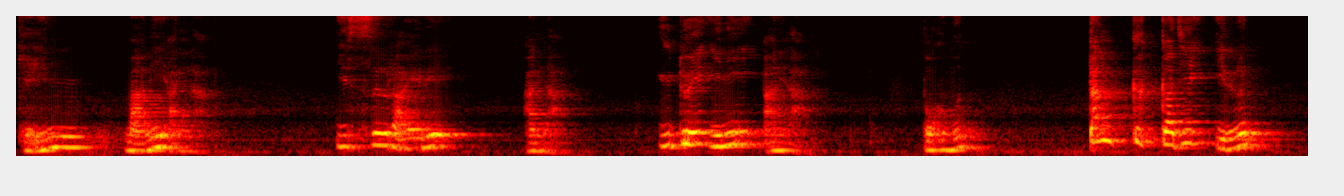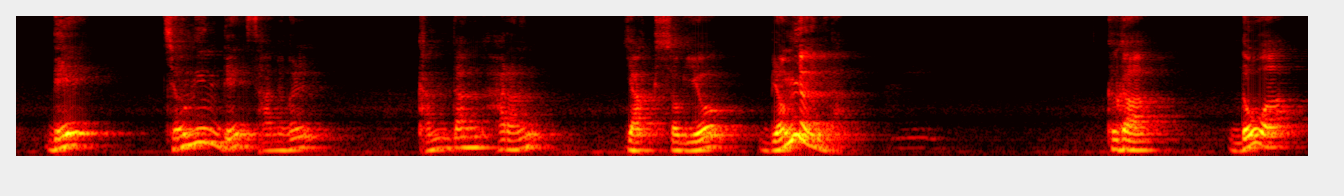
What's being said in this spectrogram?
개인만이 아니라 이스라엘이 아니라 유대인이 아니라 복음은 땅 끝까지 이르는 내 정인된 사명을 감당하라는 약속이요 명령입니다. 그가 너와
